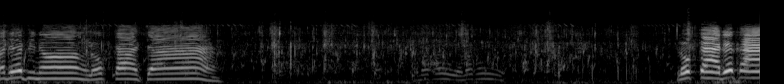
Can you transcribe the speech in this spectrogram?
าเด้อพี่น้องโลกกาจ้าโลกกาเด้อค่ะ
